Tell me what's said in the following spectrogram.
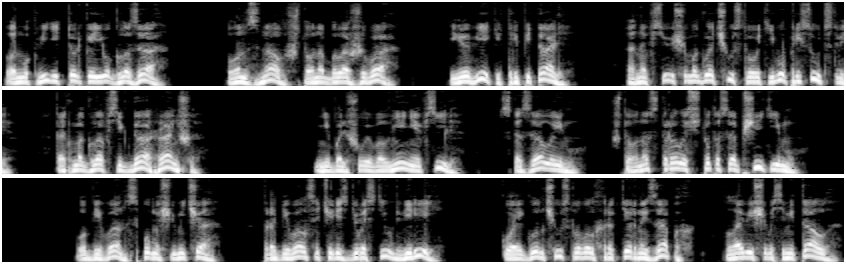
он мог видеть только ее глаза. Он знал, что она была жива, ее веки трепетали. Она все еще могла чувствовать его присутствие, как могла всегда раньше. Небольшое волнение в силе сказала ему, что она старалась что-то сообщить ему. Оби-Ван с помощью меча пробивался через дюрастил дверей. Куайгон чувствовал характерный запах плавящегося металла.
